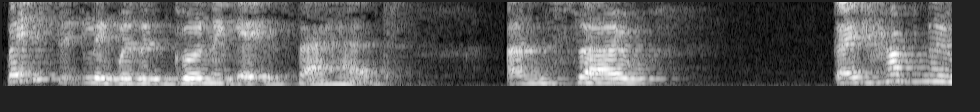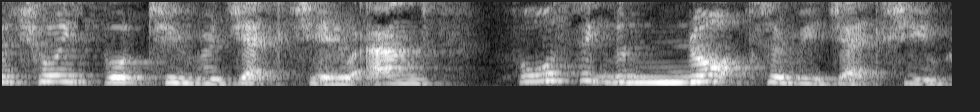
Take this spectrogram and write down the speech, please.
basically with a gun against their head and so they have no choice but to reject you and forcing them not to reject you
